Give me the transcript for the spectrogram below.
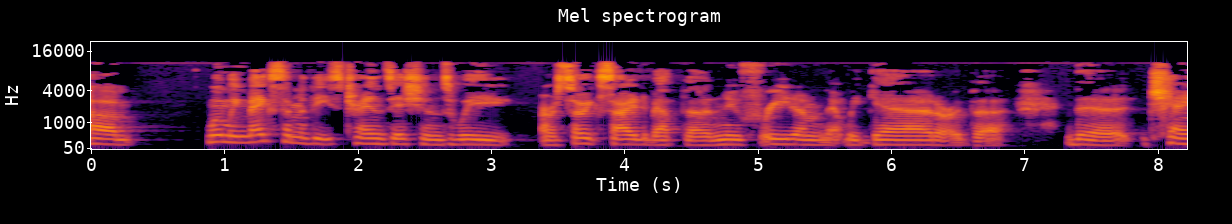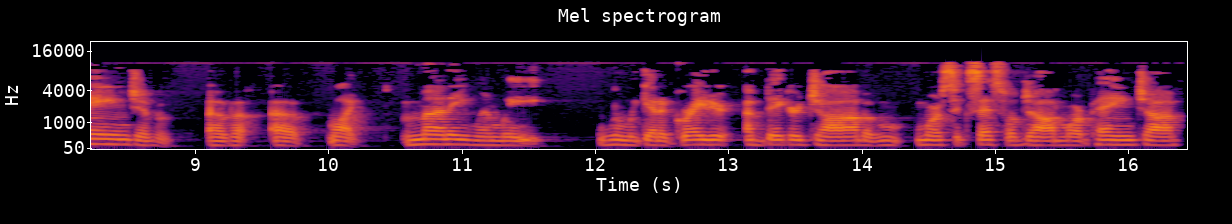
Um, when we make some of these transitions, we are so excited about the new freedom that we get or the the change of of, of like money when we when we get a greater a bigger job a more successful job more paying job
